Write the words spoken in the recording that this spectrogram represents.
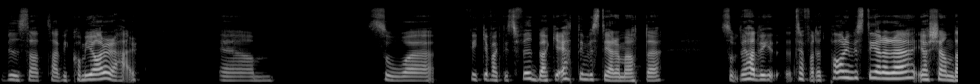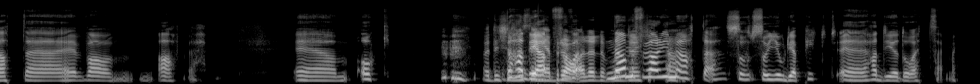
visa att så här, vi kommer göra det här. Um, så fick jag faktiskt feedback i ett investerarmöte. Så jag hade träffat ett par investerare, jag kände att eh, var, ja, eh, och och det kändes inget bra? För, eller, nej, men för varje ja. möte så, så gjorde jag pitch, eh, hade jag då ett så här, man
